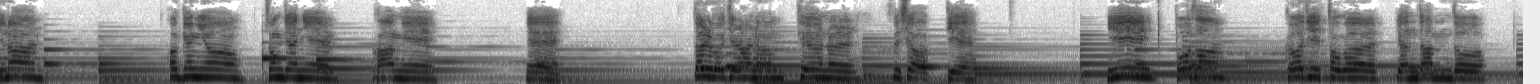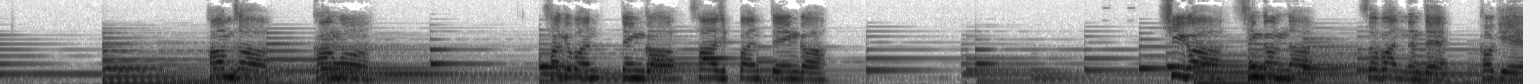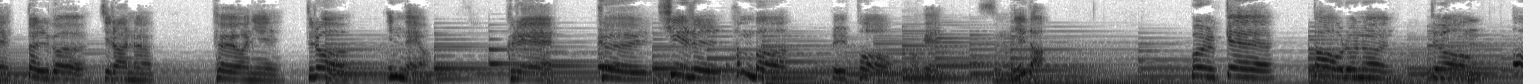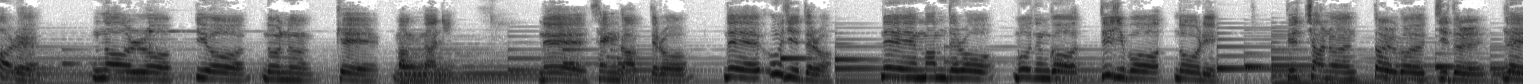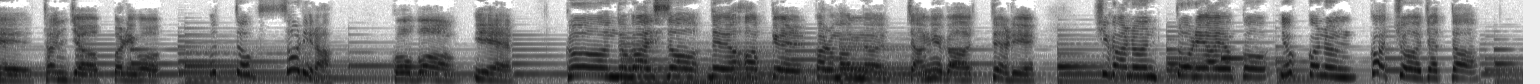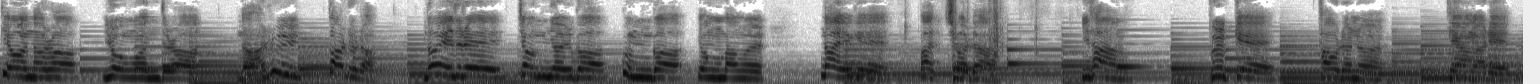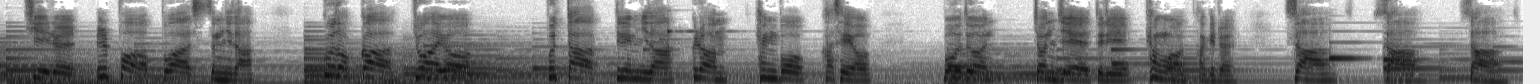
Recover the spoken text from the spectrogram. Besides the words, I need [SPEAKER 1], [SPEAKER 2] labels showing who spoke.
[SPEAKER 1] 지난 허경영 총장님 강의에 떨거지라는 표현을 쓰셨기에 이 보선 거지톡을 연담도 함사 강원 사교반 때인가 40반 때인가 시가 생각나 써봤는데 거기에 떨거지라는 표현이 들어 있네요. 그래 그 시를 한번 읊어보겠습니다. 붉게 타오르는 등 아래 나홀로 뛰어노는 개망나니 내 생각대로 내 의지대로 내 맘대로 모든 것 뒤집어 놓으리 귀찮은 떨거지들 내 던져버리고 우뚝 서리라. 고봉 위에 그 누가 있어 내 앞길 가로막는 장애가 되리. 시간은 도래하였고 여건은 갖추어졌다. 깨어나라 영혼들아 나를 따르라. 너희들의 정열과 꿈과 욕망을 나에게 바쳐라. 이상 붉게 타오르는 태양 아래 시를 읊어 보았습니다. 구독과 좋아요 부탁드립니다. 그럼 행복하세요. 모든 존재들이 평온하기를 싸, 싸, 싸.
